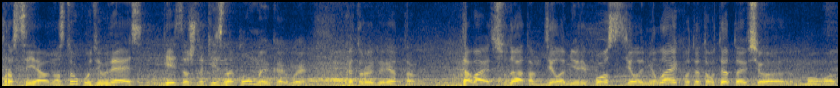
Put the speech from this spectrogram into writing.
просто я настолько удивляюсь, есть даже такие знакомые, как бы, которые говорят там, давай сюда, там, делай мне репост, сделай мне лайк, вот это, вот это, и все, мол, вот,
